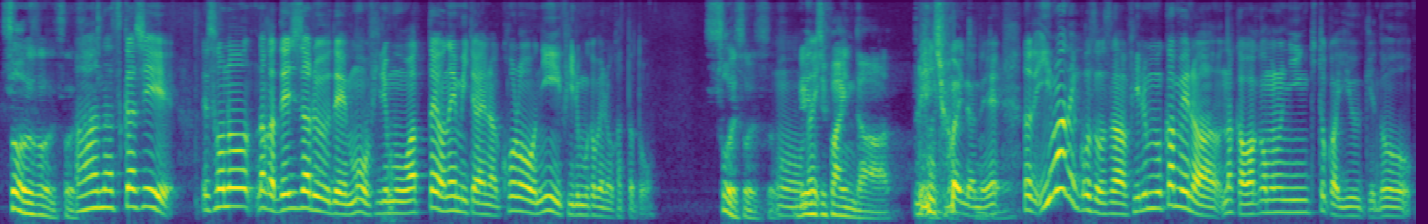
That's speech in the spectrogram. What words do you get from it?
そうそうそうです。ああ、懐かしい。で、その、なんかデジタルでもうフィルム終わったよね、みたいな頃にフィルムカメラを買ったと。そうです、そうです。うんレンジファインダー。レンジファインダーね。だって今でこそさ、フィルムカメラ、なんか若者人気とか言うけど、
